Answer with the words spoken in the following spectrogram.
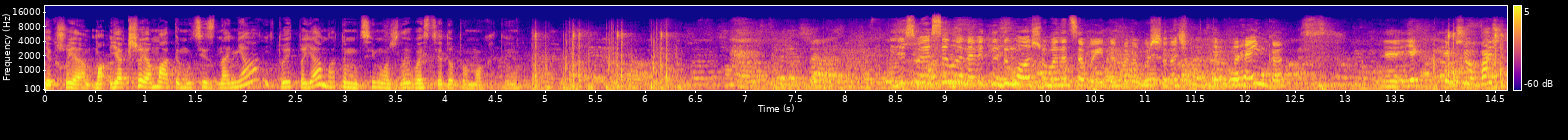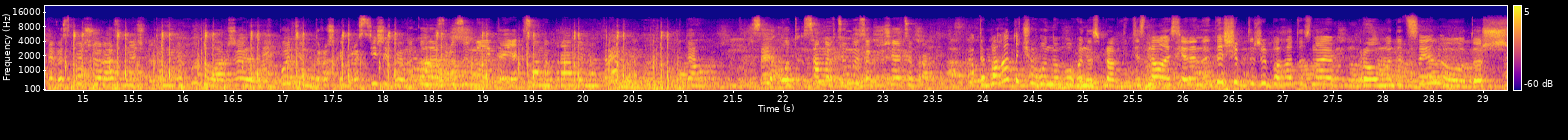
Якщо я якщо я матиму ці знання, то, то я матиму ці можливості допомогти. Зі своєю силою навіть не думала, що в мене це вийде, тому що начебто так легенько. Е, Як, якщо ви бачите, ви з першого разу начебто не а вже потім трошки простіше, ну коли зрозумієте, як саме правильно треба, буде все от саме в цьому і заключається практика. Та багато чого нового насправді дізналася. Я не те, щоб дуже багато знаю про медицину, тож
